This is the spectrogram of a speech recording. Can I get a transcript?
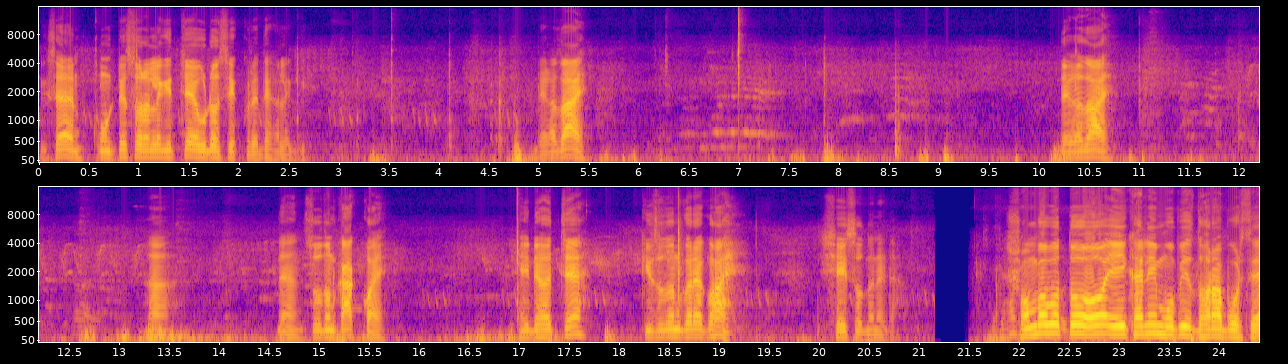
দেখছেন? কোনটে চোরা লেগেছে ওটাও চেক করে দেখা লাগবে। দেখা যায়? দেখা যায়? হ্যাঁ। দেন চোদন কাক কয়? এটা হচ্ছে কি কিছুজন করে কয়? সেই চোদন এটা। সম্ভবত এইখানে মফিস ধরা পড়ছে।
